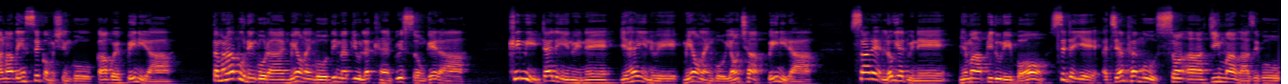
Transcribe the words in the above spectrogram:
အာဏာသိမ်းစစ်ကော်မရှင်ကိုကာကွယ်ပေးနေတာတမနာပူတင်ကိုယ်တိုင်မြောက်လိုင်ကိုတိမတ်ပြုလက်ခံတွစ်ဆုံခဲ့တာခိမိတိုက်လျင်တွေနဲ့ရဟရင်တွေမြောက်လိုင်ကိုရောင်းချပေးနေတာ စတဲ့လောက်ရက်တွေနဲ့မြန်မာပြည်သူတွေပေါ်စစ်တပ်ရဲ့အကြမ်းဖက်မှုစွမ်းအားကြီးမားလာစေဖို့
